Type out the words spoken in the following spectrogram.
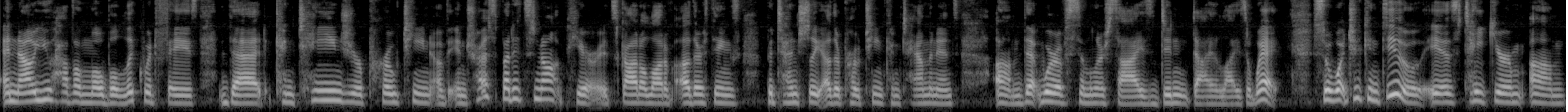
and now you have a mobile liquid phase that contains your protein of interest, but it's not pure. It's got a lot of other things, potentially other protein contaminants um, that were of similar size, didn't dialyze away. So what you can do is take your um,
